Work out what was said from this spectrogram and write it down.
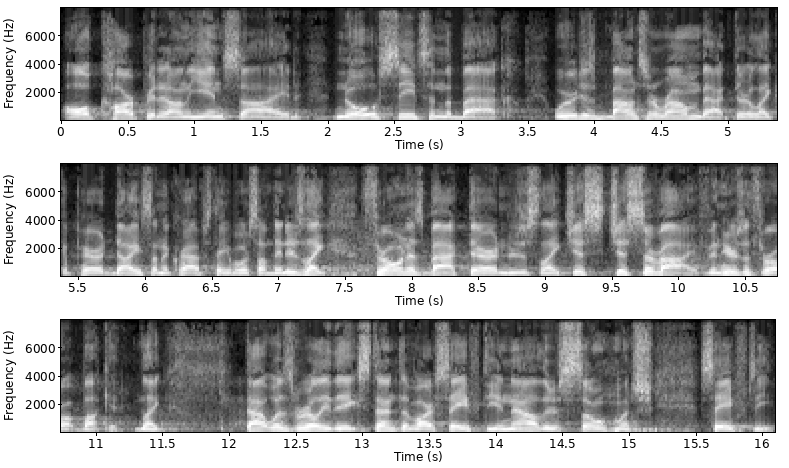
all carpeted on the inside, no seats in the back. We were just bouncing around back there like a pair of dice on a craps table or something. They're just like throwing us back there and just like, just, just survive. And here's a throw up bucket. Like, that was really the extent of our safety. And now there's so much safety.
